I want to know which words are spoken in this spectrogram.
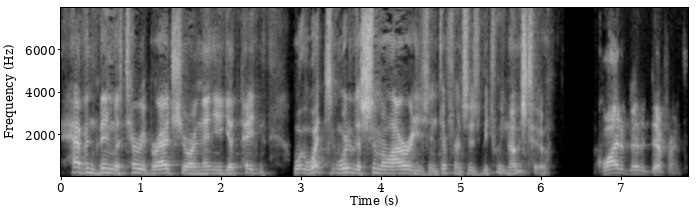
Having been with Terry Bradshaw and then you get Peyton, what, what, what are the similarities and differences between those two? Quite a bit of difference.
